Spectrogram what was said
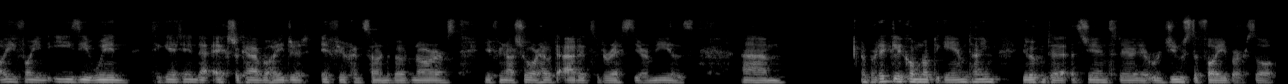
I find easy win to get in that extra carbohydrate if you're concerned about nerves, if you're not sure how to add it to the rest of your meals. Um, and particularly coming up to game time, you're looking to, as Jane said earlier, reduce the fiber. So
